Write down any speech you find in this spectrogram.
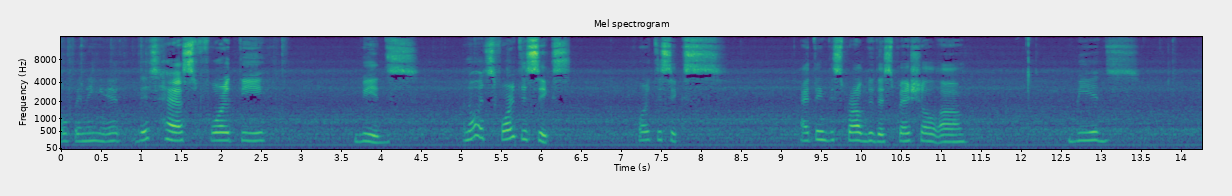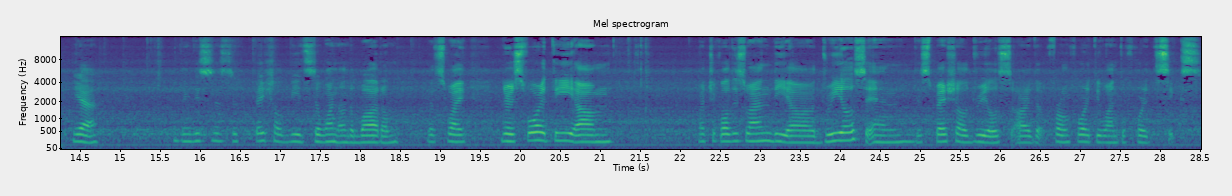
opening it. This has 40 beads. No it's 46 46 I think this is probably the special uh, beads. Yeah. I think this is the special beads the one on the bottom. That's why there's 40 um, what you call this one the uh, drills and the special drills are the, from 41 to 46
